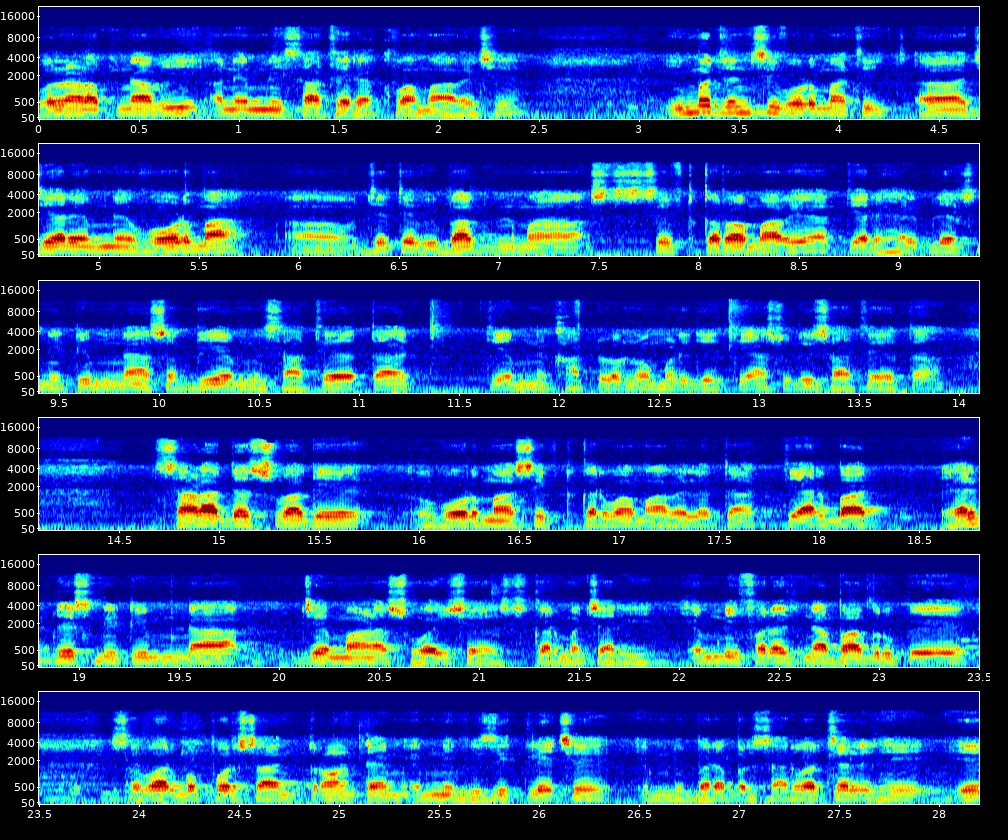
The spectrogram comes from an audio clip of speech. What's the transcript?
વલણ અપનાવી અને એમની સાથે રાખવામાં આવે છે. ઇમરજન્સી વોર્ડમાંથી જ્યારે એમને વોર્ડમાં જે તે વિભાગમાં શિફ્ટ કરવામાં આવ્યા, ત્યારે હેલ્પ ડેસ્કની ટીમના સભ્ય એમની સાથે હતા તે એમને ખાટલો ન મળી જાય ત્યાં સુધી સાથે હતા. સાડા દસ વાગે વોર્ડમાં શિફ્ટ કરવામાં આવેલ હતા. ત્યારબાદ હેલ્પ ડેસ્કની ટીમના જે માણસ હોય છે, કર્મચારી, એમની ફરજના ભાગરૂપે સવાર બપોર સાંજ ત્રણ ટાઈમ એમની વિઝિટ લે છે. એમની બરાબર સારવાર ચાલે છે. એ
